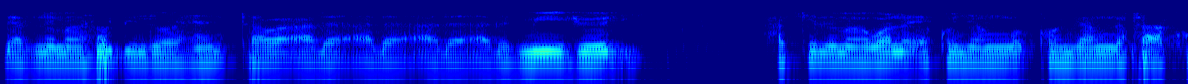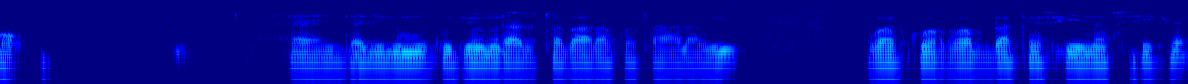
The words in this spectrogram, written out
ɓerde ma hiɓido hen tawa aɗa aɗa aɗa aɗa miijoɗi hakkille ma wona eko ko jangata ko eyyi dalilu mum ko jomiraɗo tabaraka wa taala wi wadkur rabbaka fi nafsika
